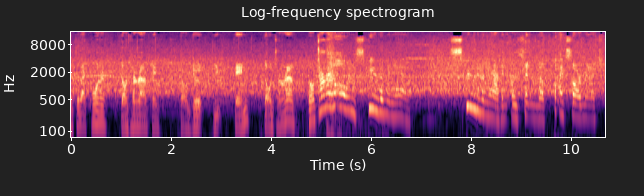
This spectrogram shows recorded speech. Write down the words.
up to that corner. Don't turn around, Finn. Don't do it. You, Finn, don't turn around. Don't turn around. Oh, he speared him in half. Speared him in half. And now he's setting up a five-star match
